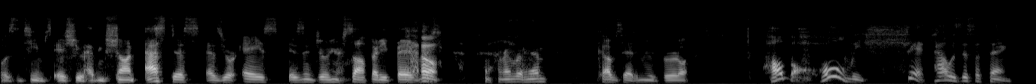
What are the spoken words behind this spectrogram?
was the team's issue. Having Shawn Estes as your ace isn't doing yourself any favors. No. Remember him? Cubs had him. He was brutal. How, holy shit. How is this a thing?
